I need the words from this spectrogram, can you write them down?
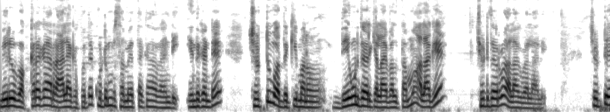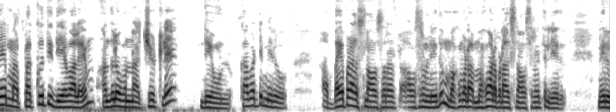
మీరు ఒక్కరగా రాలేకపోతే కుటుంబ సమేతంగా రండి. ఎందుకంటే చెట్టు వద్దకి మనం దేవుని దగ్గరికి ఎలా వెళ్తామో అలాగే చెట్టు దగ్గర అలాగ వెళ్ళాలి. చెట్టే మన ప్రకృతి దేవాలయం. అందులో ఉన్న చెట్లే దేవుళ్ళు. కాబట్టి మీరు భయపడాల్సిన అవసరం అవసరం లేదు. మొహమడ మొహమాడపడాల్సిన అవసరం అయితే లేదు. మీరు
